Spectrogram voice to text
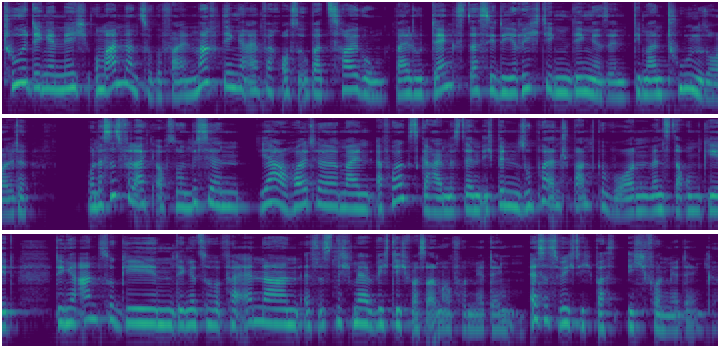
Tue Dinge nicht, um anderen zu gefallen. Mach Dinge einfach aus Überzeugung, weil du denkst, dass sie die richtigen Dinge sind, die man tun sollte. Und das ist vielleicht auch so ein bisschen, ja, heute mein Erfolgsgeheimnis, denn ich bin super entspannt geworden, wenn es darum geht, Dinge anzugehen, Dinge zu verändern. Es ist nicht mehr wichtig, was andere von mir denken. Es ist wichtig, was ich von mir denke.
